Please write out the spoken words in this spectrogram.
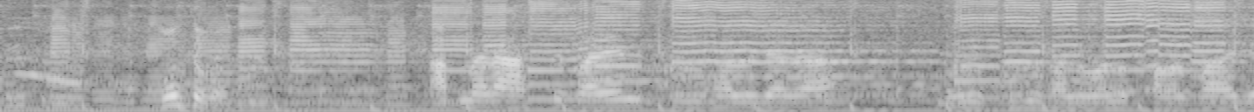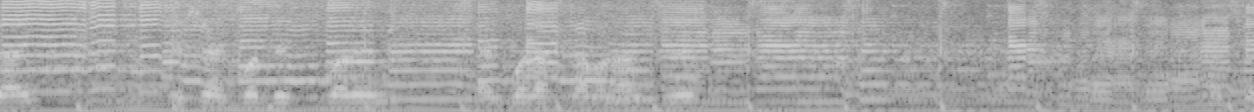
থেকে তুমি বলতে পারো। আপনারা আসতে পারেন খুবই ভালো জায়গা। বহু খুবই ভালো ভালো খাবার পাওয়া যায়। এসে একবার দেখতে পারেন একবার আসলে আবার আসবে। আচ্ছা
